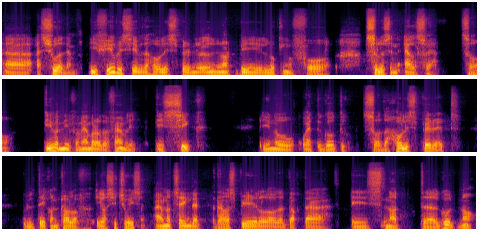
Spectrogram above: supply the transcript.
uh, assure them if you receive the Holy Spirit, you will not be looking for solution elsewhere. So even if a member of the family is sick, you know where to go to. So the Holy Spirit will take control of your situation. I'm not saying that the hospital or the doctor is not uh, good. No,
